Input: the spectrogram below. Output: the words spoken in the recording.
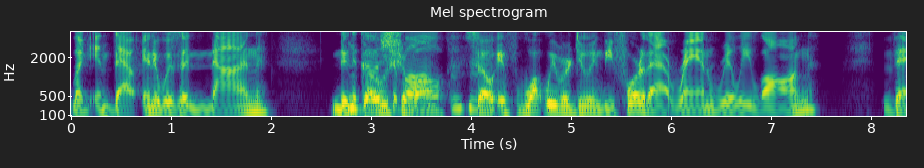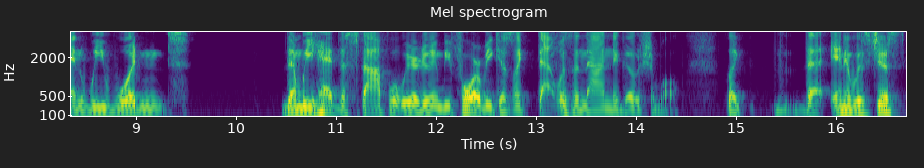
like in that and it was a non negotiable. Negotiable. So if what we were doing before that ran really long, then we wouldn't then we had to stop what we were doing before because like that was a non-negotiable. Like that and it was just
